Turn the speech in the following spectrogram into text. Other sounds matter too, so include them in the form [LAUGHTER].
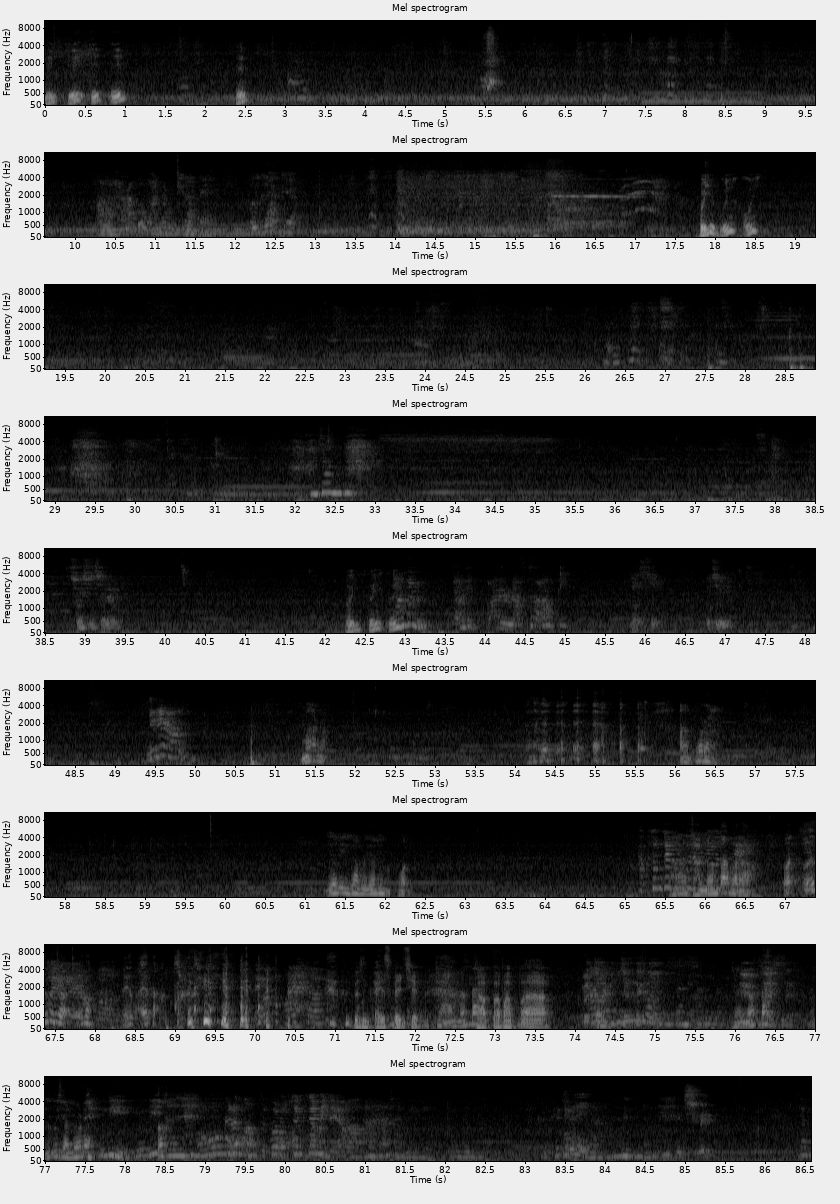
에? 에? 에? 에? 에? 아 하나 끄고 하나 묻혀놨네 어떻게 앉아? 어이? 어이? 어이? 감사합니다 정신 차려. 어이? 어이? 어이? 방금 나한테 말을 놨어 났어. 어쩌게? 내려 뭐하노? [LAUGHS] 아 보라 여기 가면 여기 보 봐라 잘 논다 봐라. 어, 어이구 저 어이구 어이구 어이구 응가에 잘 논다. 바빠 바빠. 건잘 논다. 어이구 잘 노네? 어? 어, 쌤쌤이네요. 아, 맞아. 동생이 그렇게 서로 됐구나. 훔치게? 시험을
